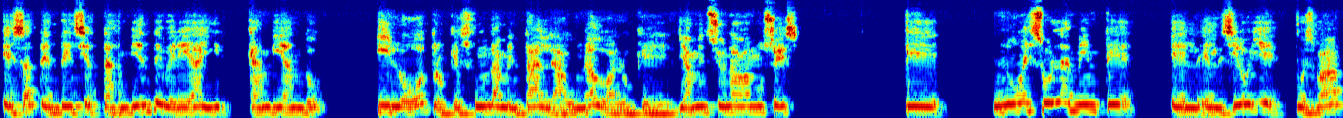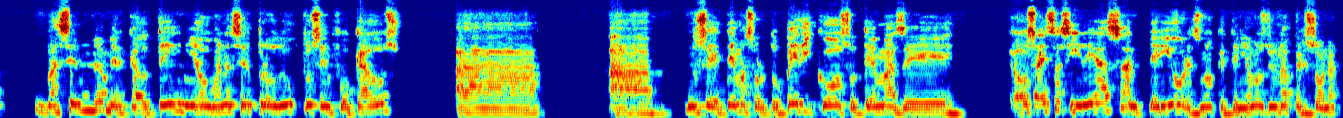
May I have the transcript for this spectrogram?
esa tendencia también debería ir cambiando y lo otro que es fundamental, aunado a lo que ya mencionábamos, es que no es solamente el, decir, oye, pues va, va a ser una mercadotecnia o van a ser productos enfocados a, a, no sé, temas ortopédicos o temas de, o sea, esas ideas anteriores, ¿no? Que teníamos de una persona,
